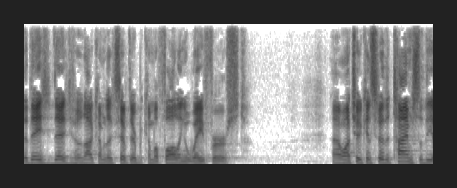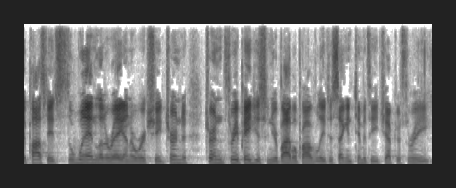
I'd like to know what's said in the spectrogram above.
that they, they shall not come except there become a falling away first. Now, I want you to consider the times of the apostates, the when, letter A on our worksheet. Turn, to, turn three pages in your Bible probably to 2 Timothy chapter 3.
